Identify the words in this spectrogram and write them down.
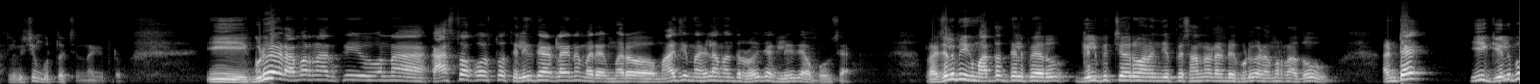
అసలు విషయం గుర్తొచ్చింది నాకు ఇప్పుడు. ఈ గుడివాడ అమర్నాథ్కి ఉన్న కాస్తో కోస్తో తెలివితేటలైనా మరి మరో మాజీ మహిళా మంత్రి రోజాకి లేదే బహుశా. ప్రజలు మీకు మద్దతు తెలిపారు గెలిపించారు అని చెప్పేసి అన్నాడండి గుడివాడ అమర్నాథ్. అంటే ఈ గెలుపు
